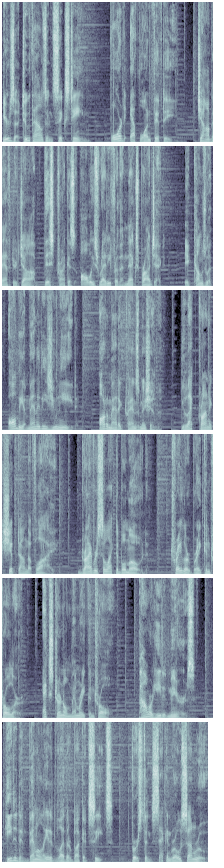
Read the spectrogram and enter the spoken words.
Here's a 2016 Ford F-150. Job after job, this truck is always ready for the next project. It comes with all the amenities you need. Automatic transmission, electronic shift on the fly, driver selectable mode, trailer brake controller, external memory control, power heated mirrors, heated and ventilated leather bucket seats, first and second row sunroof,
